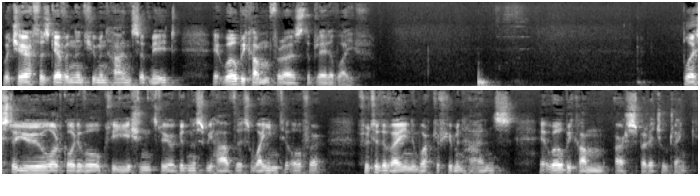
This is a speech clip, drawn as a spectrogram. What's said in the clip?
which earth has given and human hands have made. It will become for us the bread of life. Blessed are you, Lord God of all creation. Through your goodness we have this wine to offer, fruit of the vine and work of human hands. It will become our spiritual drink.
